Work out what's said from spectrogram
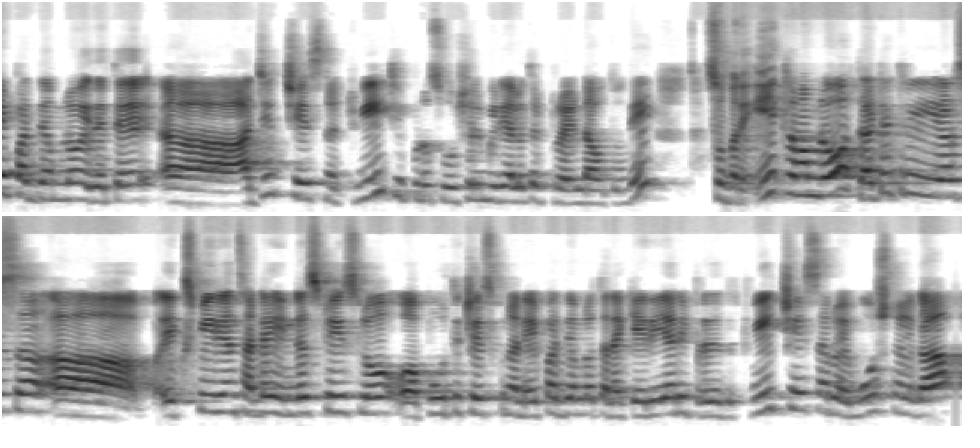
నేపథ్యంలో ఏదైతే అజిత్ చేసిన ట్వీట్ ఇప్పుడు సోషల్ మీడియాలో ట్రెండ్ అవుతుంది. సో మరి ఈ క్రమంలో థర్టీ త్రీ ఇయర్స్ ఎక్స్పీరియన్స్ అంటే ఇండస్ట్రీస్లో పూర్తి చేసుకున్న నేపథ్యంలో తన కెరియర్ ఇప్పుడు ఏదైతే ట్వీట్ చేశారో ఎమోషనల్గా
